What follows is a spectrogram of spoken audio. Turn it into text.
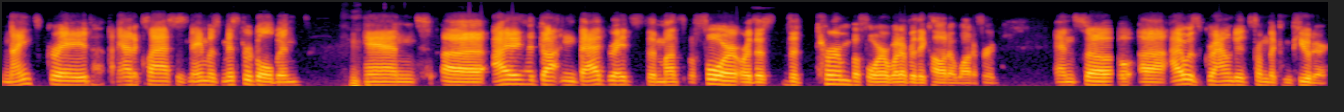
ninth grade. I had a class. His name was Mr. Dolbin, and uh, I had gotten bad grades the month before, or the the term before, whatever they call it at Waterford. And so uh, I was grounded from the computer.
